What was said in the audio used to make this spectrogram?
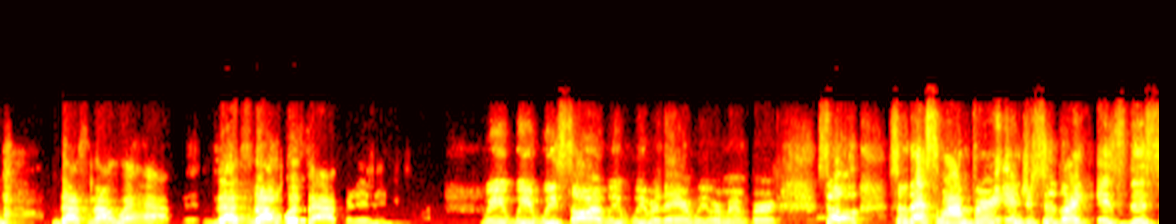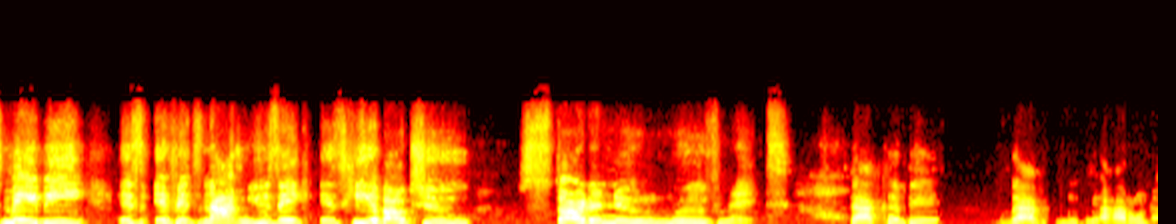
that's not what happened. That's not what's happening anymore. We, we we saw it. We we were there. We remember. So so that's why I'm very interested. Like, is this maybe is if it's not music, is he about to start a new movement? That could be. That I don't know.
